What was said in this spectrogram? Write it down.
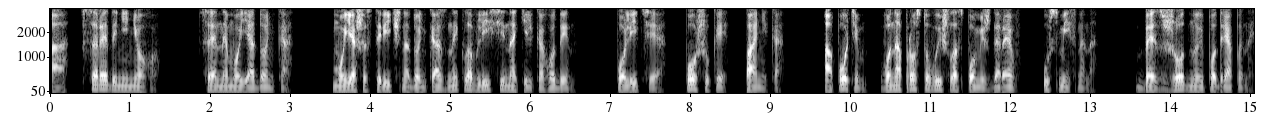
а всередині нього. Це не моя донька. Моя шестирічна донька зникла в лісі на кілька годин. Поліція, пошуки, паніка. А потім вона просто вийшла з поміж дерев, усміхнена. Без жодної подряпини.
